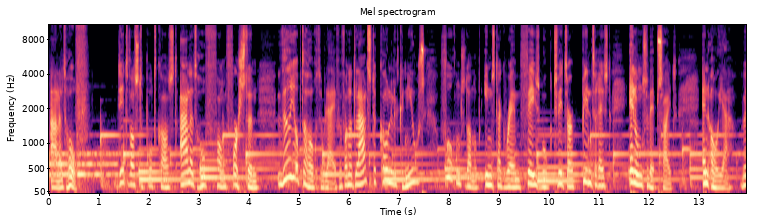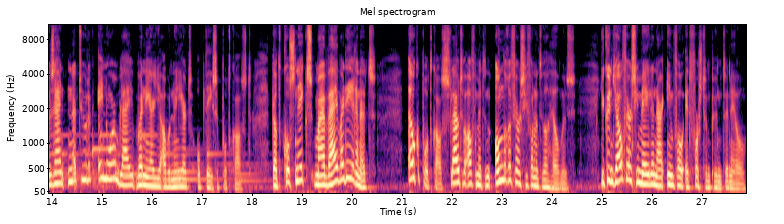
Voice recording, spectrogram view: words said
Aan het Hof. Dit was de podcast Aan het Hof van Forsten. Wil je op de hoogte blijven van het laatste koninklijke nieuws? Volg ons dan op Instagram, Facebook, Twitter, Pinterest en onze website. En oh ja, we zijn natuurlijk enorm blij wanneer je abonneert op deze podcast. Dat kost niks, maar wij waarderen het. Elke podcast sluiten we af met een andere versie van het Wilhelmus. Je kunt jouw versie mailen naar info.forsten.nl.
